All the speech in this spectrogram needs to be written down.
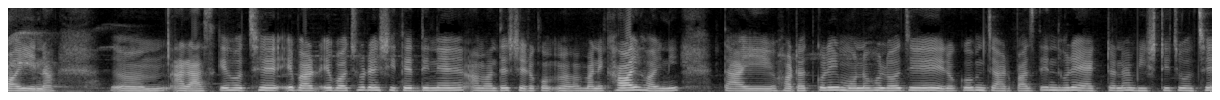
হয়ই না। আর আজকে হচ্ছে এবার এবছরে শীতের দিনে আমাদের সেরকম মানে খাওয়াই হয়নি। তাই হঠাৎ করেই মনে হলো যে এরকম চার পাঁচ দিন ধরে একটানা বৃষ্টি চলছে,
